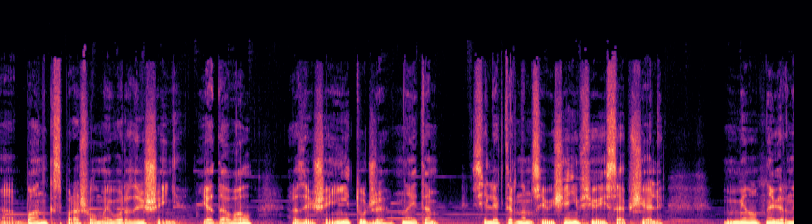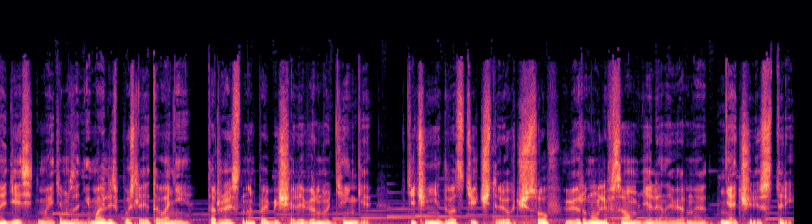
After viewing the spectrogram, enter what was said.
э, банк спрашивал моего разрешения. Я давал разрешение, и тут же на этом селекторном совещании все и сообщали. Минут, наверное, 10 мы этим занимались. После этого они торжественно пообещали вернуть деньги в течение 24 часов. Вернули, в самом деле, наверное, дня через три.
